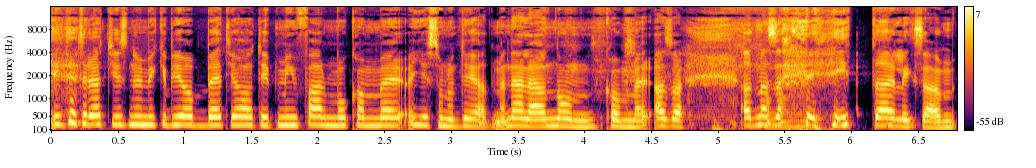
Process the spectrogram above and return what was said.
lite trött just nu, mycket på jobbet. Jag har typ min farmor kommer, just hon är död, men eller någon kommer. Alltså att man så här, hittar liksom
